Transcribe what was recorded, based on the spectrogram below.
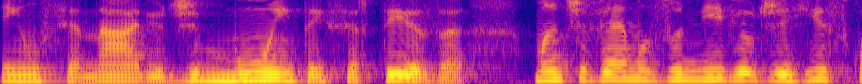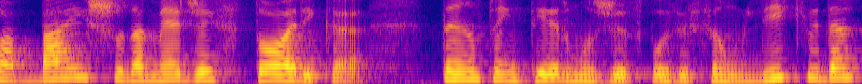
em um cenário de muita incerteza, mantivemos o nível de risco abaixo da média histórica, tanto em termos de exposição líquida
